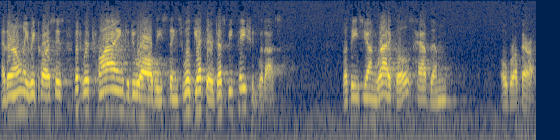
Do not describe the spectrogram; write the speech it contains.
And their only recourse is, but we're trying to do all these things. We'll get there. Just be patient with us. But these young radicals have them over a barrel.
